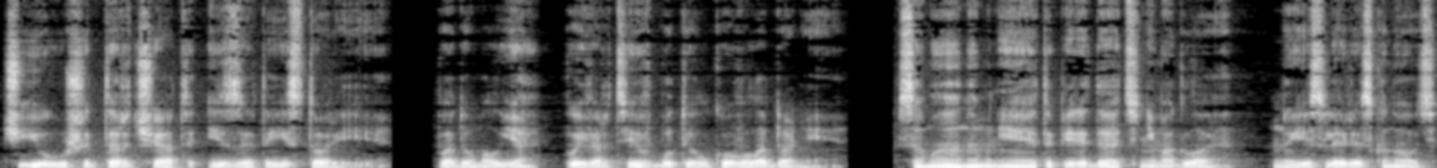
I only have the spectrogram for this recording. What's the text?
чьи уши торчат из этой истории. Подумал я, повертев бутылку в ладони. Сама она мне это передать не могла, но если рискнуть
